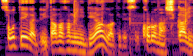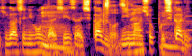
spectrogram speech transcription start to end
想定外と板挟みに出会うわけです。コロナしかり、東日本大震災しかり、リーマンショックしかり、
